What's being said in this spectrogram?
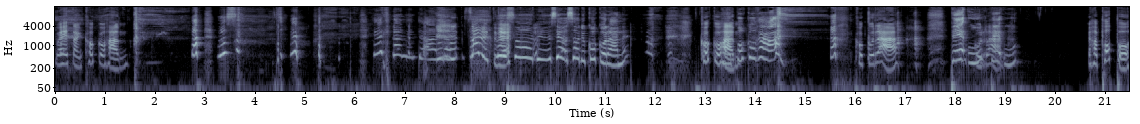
Vad heter han? Coco han? Vad sa du? Jag kan inte alla. Sa du inte Vad det? sa du? Sa, sa du Kokoran? Coco han? Pokora. Kokora? P-O. P-O. Jaha, Poppo?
